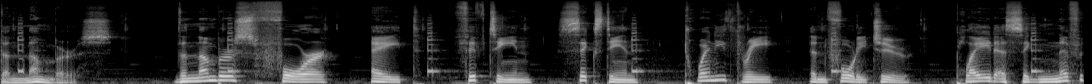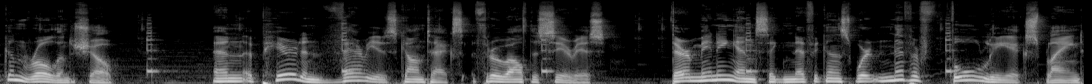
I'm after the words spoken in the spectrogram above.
The numbers. The numbers 4, 8, 15, 16, 23, and 42 played a significant role in the show and appeared in various contexts throughout the series. Their meaning and significance were never fully explained,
